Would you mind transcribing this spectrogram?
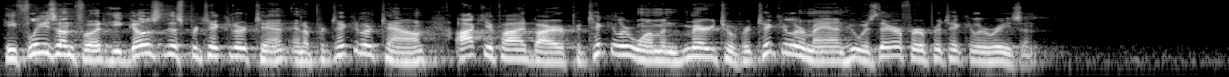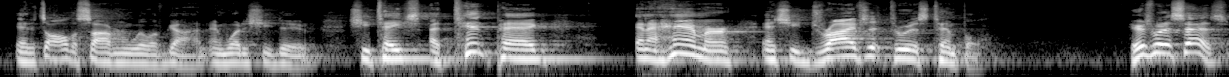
He flees on foot. He goes to this particular tent in a particular town, occupied by a particular woman, married to a particular man who was there for a particular reason. And it's all the sovereign will of God. And what does she do? She takes a tent peg and a hammer and she drives it through his temple. Here's what it says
